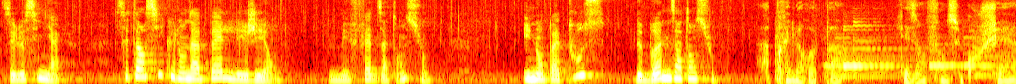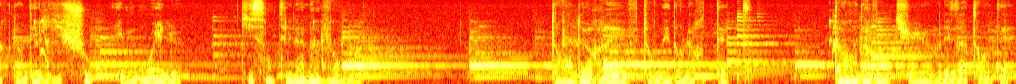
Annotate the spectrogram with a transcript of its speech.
c'est le signal. C'est ainsi que l'on appelle les géants. Mais faites attention. Ils n'ont pas tous de bonnes intentions. Après le repas, les enfants se couchèrent dans des lits chauds et moelleux qui sentaient la lavande. Tant de rêves tournaient dans leur tête, tant d'aventures les attendaient.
